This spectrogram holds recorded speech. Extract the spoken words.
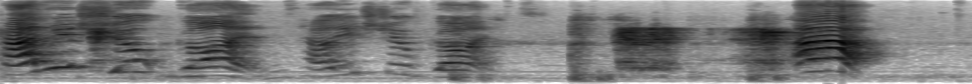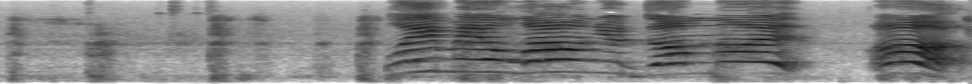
How do you shoot guns? How do you shoot guns? Ah! Leave me alone, you dumb nut! Ugh!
